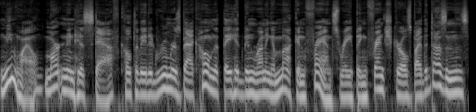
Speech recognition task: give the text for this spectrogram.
Meanwhile, Martin and his staff cultivated rumors back home that they had been running amuck in France, raping French girls by the dozens,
